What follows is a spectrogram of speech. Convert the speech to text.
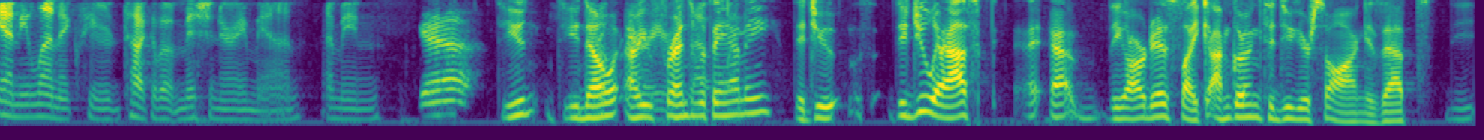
Annie Lennox. You talk about missionary man. I mean, Yeah. Do you do you know? Are you friends with. Annie? Did you did you ask uh, the artist like I'm going to do your song? Is that? Do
